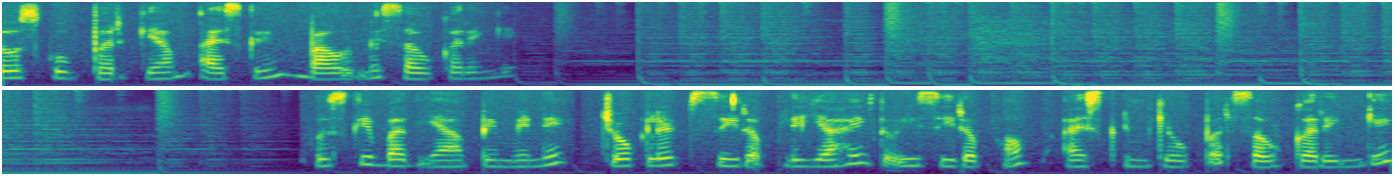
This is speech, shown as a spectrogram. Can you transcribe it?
दो स्कूप भर के हम आइसक्रीम बाउल में सर्व करेंगे। उसके बाद यहाँ पे मैंने चॉकलेट सिरप लिया है तो ये सिरप हम आइसक्रीम के ऊपर सर्व करेंगे।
